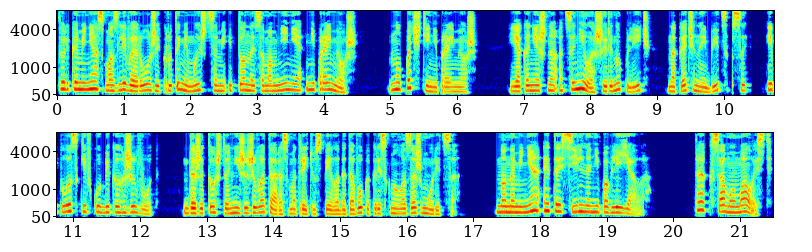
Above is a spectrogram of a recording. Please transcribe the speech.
Только меня с мазливой рожей, крутыми мышцами и тонной самомнения не проймешь. Ну, почти не проймешь. Я, конечно, оценила ширину плеч, накачанные бицепсы и плоский в кубиках живот. Даже то, что ниже живота рассмотреть успела до того, как рискнула зажмуриться. Но на меня это сильно не повлияло. Так, самую малость,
